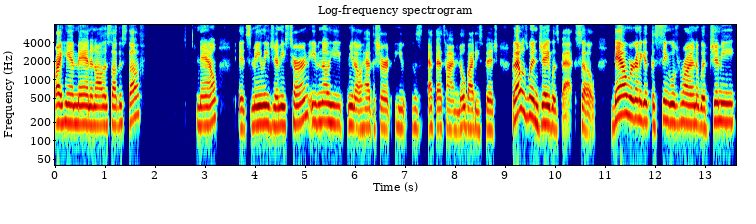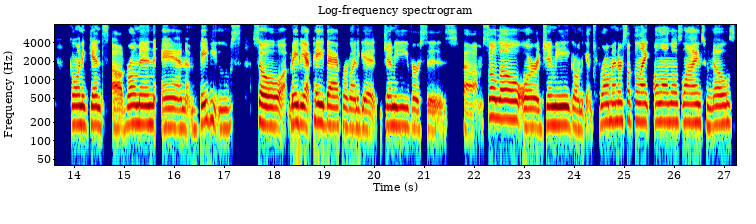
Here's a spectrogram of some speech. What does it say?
right hand man and all this other stuff. Now it's mainly Jimmy's turn, even though he, you know, had the shirt. He was at that time nobody's bitch, but that was when Jay was back. So now we're gonna get the singles run with Jimmy going against uh, Roman and Baby Uce. So maybe at Payback, we're going to get Jimmy versus um, Solo or Jimmy going against Roman or something like along those lines. Who knows?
